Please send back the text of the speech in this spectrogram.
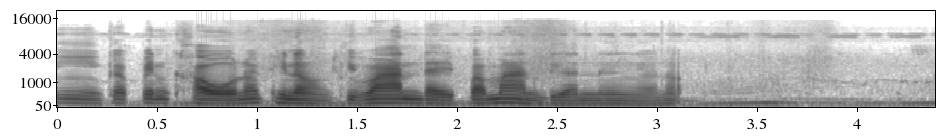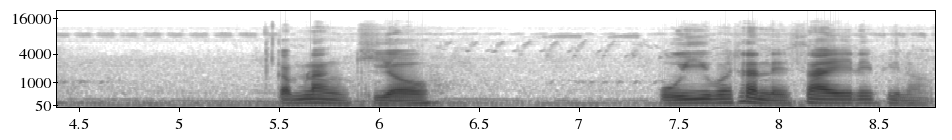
นี่ก็เป็นเขาเนาะพี่น้องที่ว่านได้ประมาณเดือนหนึ่งแล้วเนาะกำลังเขียว ปุ๋ยว่าท่านได้ใส่ได้พี่น้อง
